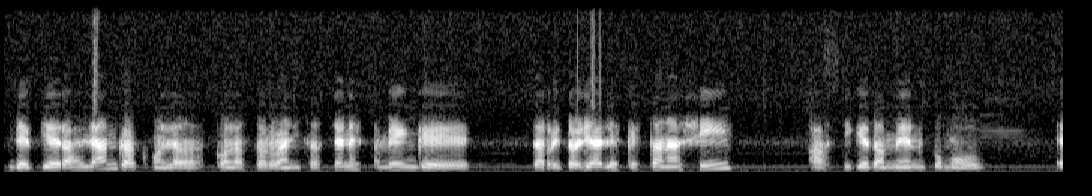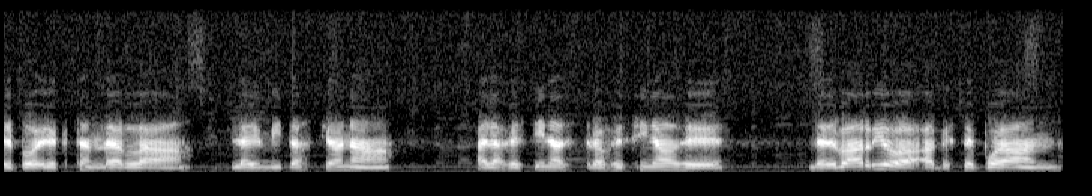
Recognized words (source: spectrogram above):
de Piedras Blancas con, la- con las organizaciones también que territoriales que están allí, así que también como el poder extender la, la invitación a, a las vecinas, a los vecinos de, del barrio a, a que se puedan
